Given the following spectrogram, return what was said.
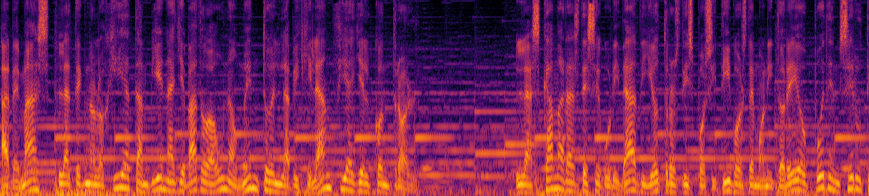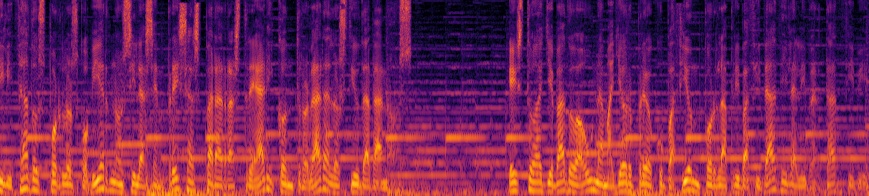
Además, la tecnología también ha llevado a un aumento en la vigilancia y el control. Las cámaras de seguridad y otros dispositivos de monitoreo pueden ser utilizados por los gobiernos y las empresas para rastrear y controlar a los ciudadanos. Esto ha llevado a una mayor preocupación por la privacidad y la libertad civil.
